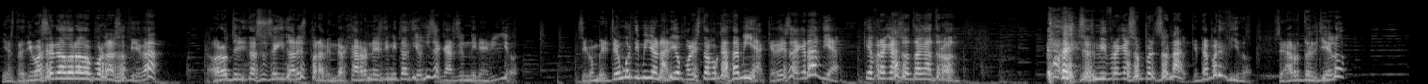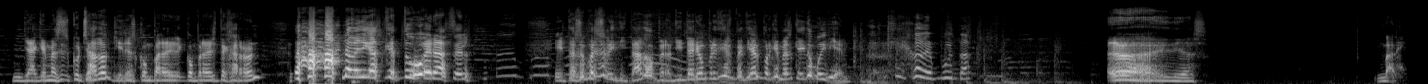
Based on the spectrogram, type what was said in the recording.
Y hasta llegó a ser adorado por la sociedad. Ahora utiliza a sus seguidores para vender jarrones de imitación y sacarse un dinerillo. Se convirtió en multimillonario por esta bocaza mía. ¡Qué desgracia! ¡Qué fracaso tan atroz! Ese es mi fracaso personal. ¿Qué te ha parecido? ¿Se ha roto el hielo? Ya que me has escuchado, ¿quieres comprar, comprar este jarrón? ¡No me digas que tú eras el... Está súper solicitado, pero a ti te haré un precio especial porque me has caído muy bien. ¡Hijo de puta! Ay, Dios. Vale.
